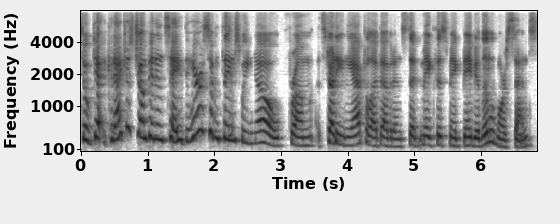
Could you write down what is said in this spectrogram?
So, could I just jump in and say here are some things we know from studying the afterlife evidence that make this make maybe a little more sense.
